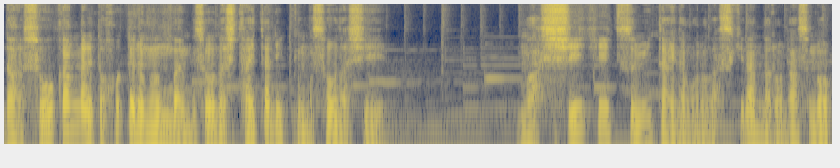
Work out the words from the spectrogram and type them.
だからそう考えると、ホテルムンバイもそうだし、タイタニックもそうだし、まあ、史実みたいなものが好きなんだろうな。その、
